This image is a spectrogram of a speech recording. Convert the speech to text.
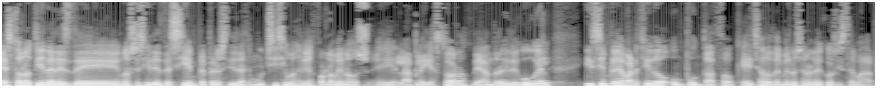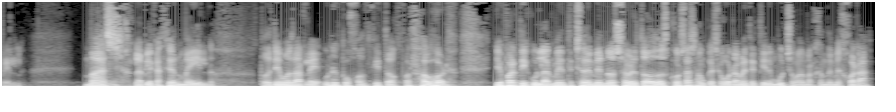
Esto lo tiene desde, no sé si desde siempre, pero sí desde hace muchísimos años por lo menos, eh, la Play Store de Android, de Google, y siempre me ha parecido un puntazo que he echado de menos en el ecosistema Apple. Más, la aplicación Mail podríamos darle un empujoncito, por favor. Yo particularmente echo de menos sobre todo dos cosas, aunque seguramente tiene mucho más margen de mejora.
